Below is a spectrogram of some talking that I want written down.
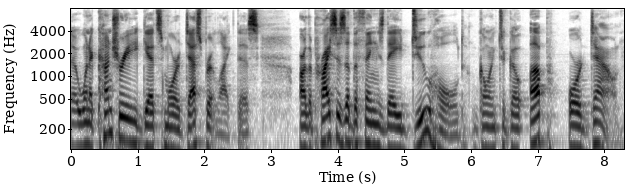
uh, when a country gets more desperate like this, are the prices of the things they do hold going to go up or down?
